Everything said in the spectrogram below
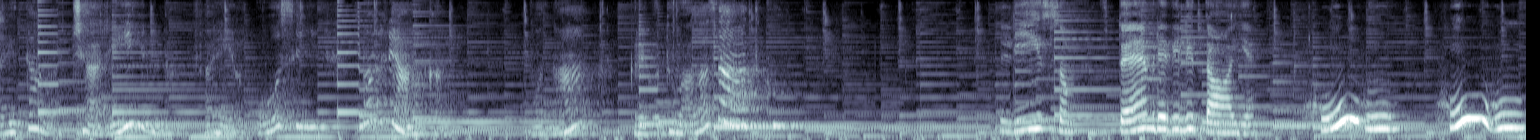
завітала чарівна фея осені Багрянка. Вона приготувала задку. Лісом в темряві літає. Ху-гу, ху-гу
